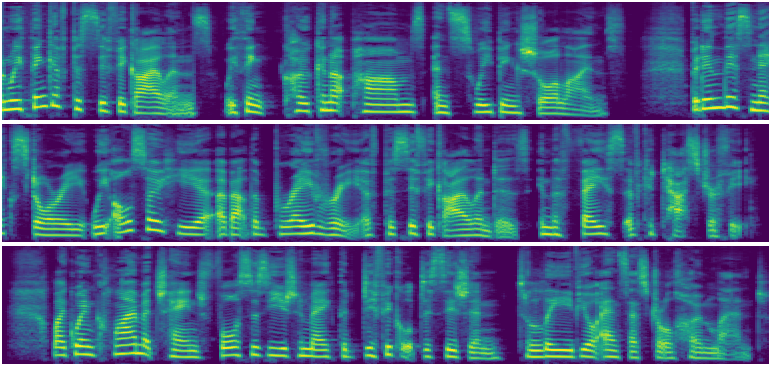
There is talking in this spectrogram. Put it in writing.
When we think of Pacific Islands, we think coconut palms and sweeping shorelines. But in this next story, we also hear about the bravery of Pacific Islanders in the face of catastrophe, like when climate change forces you to make the difficult decision to leave your ancestral homeland.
